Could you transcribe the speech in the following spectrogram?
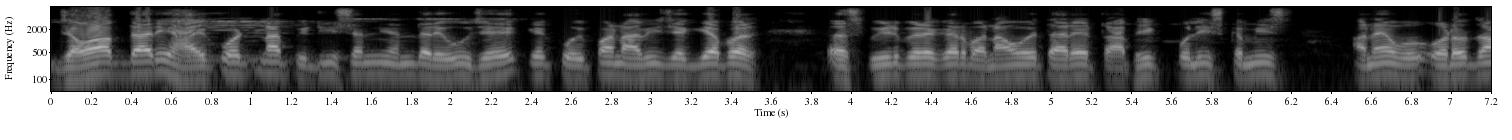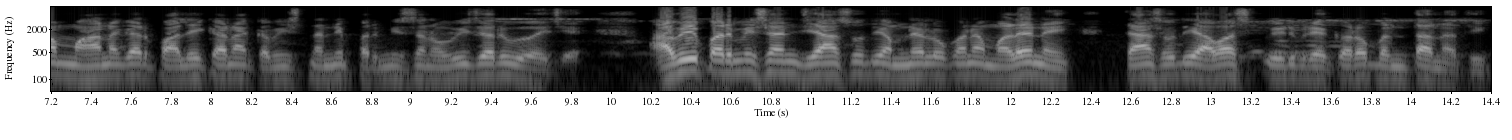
જવાબદારી હાઈકોર્ટના પિટિશનની અંદર એવું છે કે કોઈપણ આવી જગ્યા પર સ્પીડ બ્રેકર બનાવવું હોય ત્યારે ટ્રાફિક પોલીસ કમિશ અને વડોદરા મહાનગરપાલિકાના કમિશનરની પરમિશન હોવી જરૂરી હોય છે. આવી પરમિશન જ્યાં સુધી અમને લોકોને મળે નહીં, ત્યાં સુધી આવા સ્પીડ બ્રેકરો બનતા નથી.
